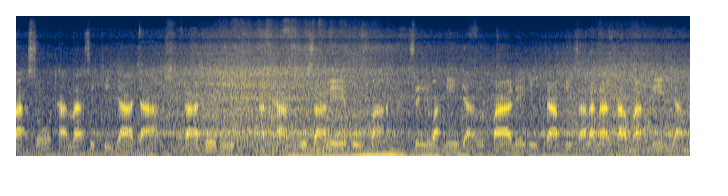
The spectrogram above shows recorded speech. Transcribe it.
ละโสธนะสิทธิยาจากาทูหิอัฏฐากุสาเลปุปะเสวะนียังปาเนหิจาปิสารนังข้ามะนิยะเม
